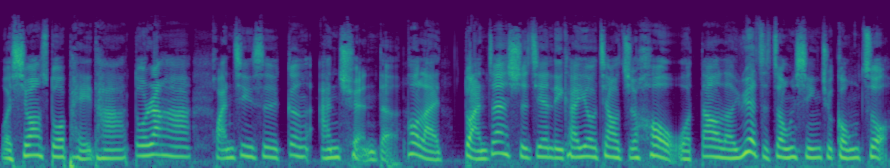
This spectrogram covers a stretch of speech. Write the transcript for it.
我希望多陪他，多让他环境是更安全的。后来。短暂时间离开幼教之后，我到了月子中心去工作，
